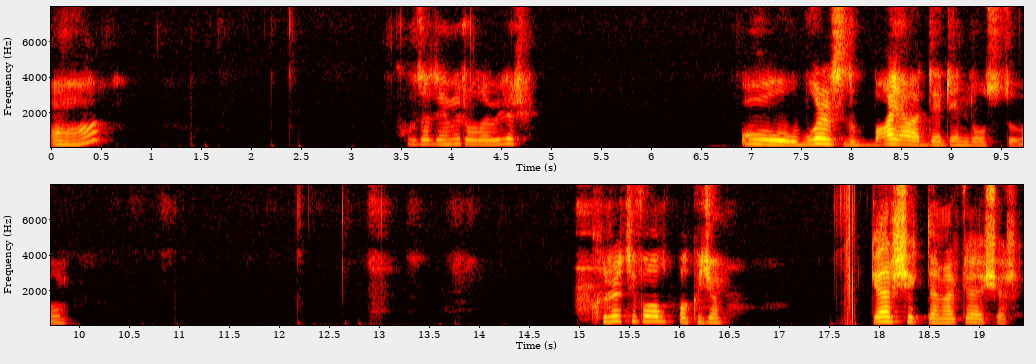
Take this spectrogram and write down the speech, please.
Aa. Burada demir olabilir. Oo, burası da bayağı derin dostum. Kreatif alıp bakacağım. Gerçekten arkadaşlar.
